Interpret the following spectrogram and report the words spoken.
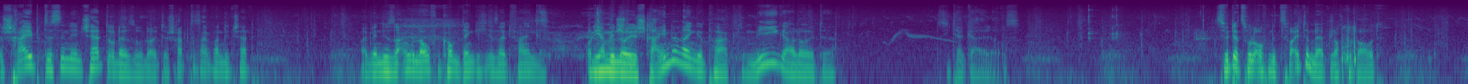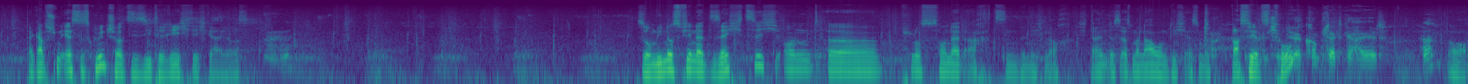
Schreibt es in den Chat oder so, Leute. Schreibt das einfach in den Chat. Weil wenn ihr so angelaufen kommt, denke ich, ihr seid Feinde. Und die haben hier neue Steine reingepackt. Mega, Leute. Sieht ja geil aus. Es wird jetzt wohl auch eine zweite Map noch gebaut. Da gab es schon erste Screenshots, die sieht richtig geil aus. So, minus 460 und äh, plus 118 bin ich noch. Ich, da hinten ist erstmal Nahrung, die ich essen muss. Warst du Ich jetzt bin schon wieder tot? komplett geheilt. Ha? Oh,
